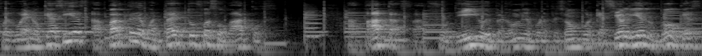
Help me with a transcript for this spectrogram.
Pues bueno, ¿qué hacías? Aparte de aguantar el tufo a sobacos patas, a fundillo, y perdón por la expresión, porque así olían los lockers,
